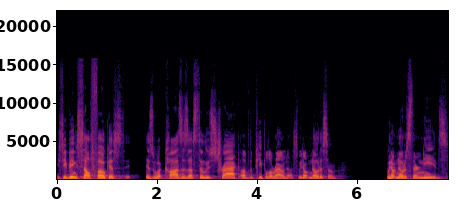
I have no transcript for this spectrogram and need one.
You see, being self focused is what causes us to lose track of the people around us. We don't notice them we don't notice their needs,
